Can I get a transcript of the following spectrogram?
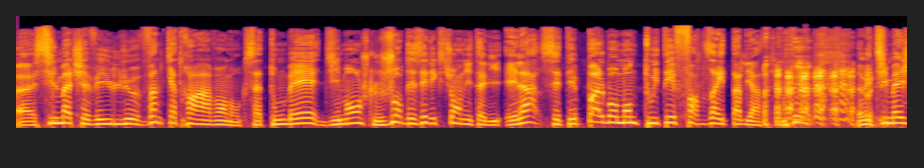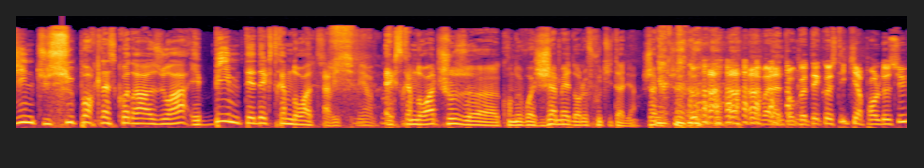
Euh, si le match avait eu lieu 24 heures avant, donc ça tombait dimanche, le jour des élections en Italie. Et là, c'était pas le moment de tweeter Forza Italia. Non, mais t'imagines, tu supportes la Squadra Azzurra et bim, t'es d'extrême droite. Ah oui, merde. Extrême droite, chose euh, qu'on ne voit jamais dans le foot italien. Jamais. Ah, voilà, ton côté caustique qui reprend le dessus.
